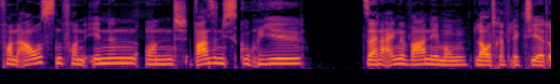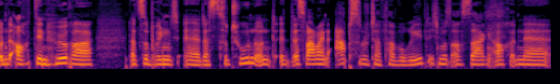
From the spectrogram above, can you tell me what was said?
von außen, von innen und wahnsinnig skurril seine eigene Wahrnehmung laut reflektiert und auch den Hörer dazu bringt, äh, das zu tun. Und äh, das war mein absoluter Favorit. Ich muss auch sagen, auch in der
